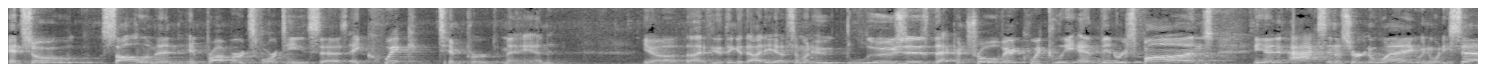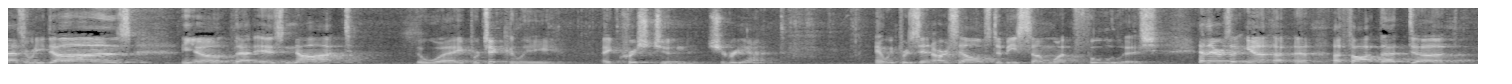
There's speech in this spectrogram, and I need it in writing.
And so Solomon in Proverbs 14 says, a quick tempered man you know, if you think of the idea of someone who loses that control very quickly and then responds and acts in a certain way in what he says or what he does, you know, that is not the way, particularly, a Christian should react. And we present ourselves to be somewhat foolish. And there's a, you know, a, a, a thought that. Uh,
